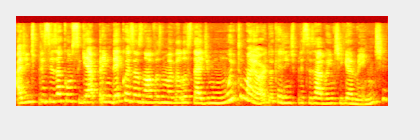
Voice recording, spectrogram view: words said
a gente precisa conseguir aprender coisas novas numa velocidade muito maior do que a gente precisava antigamente,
